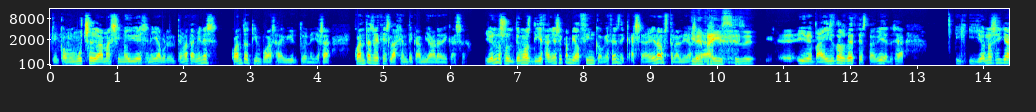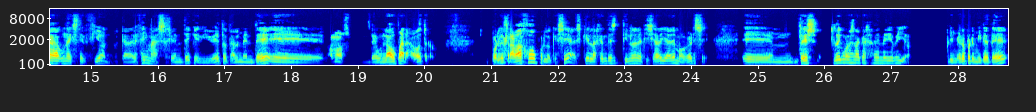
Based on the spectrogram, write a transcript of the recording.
que como mucho además si no vives en ella, porque el tema también es cuánto tiempo vas a vivir tú en ella. O sea, ¿cuántas veces la gente cambia ahora de casa? Yo en los últimos 10 años he cambiado cinco veces de casa, era Australia. Y de país, sí, sí. Eh, y de país dos veces también. O sea, y, yo no soy ya una excepción. Cada vez hay más gente que vive totalmente, eh, vamos, de un lado para otro por el trabajo, por lo que sea. Es que la gente tiene la necesidad ya de moverse. Eh, entonces, tú te compras una casa de medio millón. Primero, permítete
